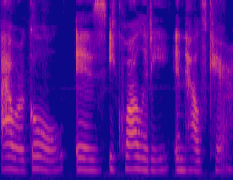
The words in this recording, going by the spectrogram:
our goal is equality in healthcare.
